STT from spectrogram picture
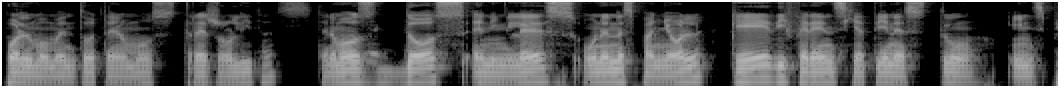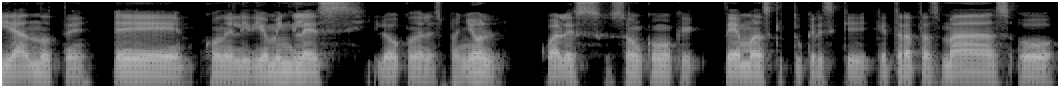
por el momento, tenemos tres rolitas. Tenemos dos en inglés, una en español. ¿Qué diferencia tienes tú inspirándote eh, con el idioma inglés y luego con el español? ¿Cuáles son como que temas que tú crees que, tratas más o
